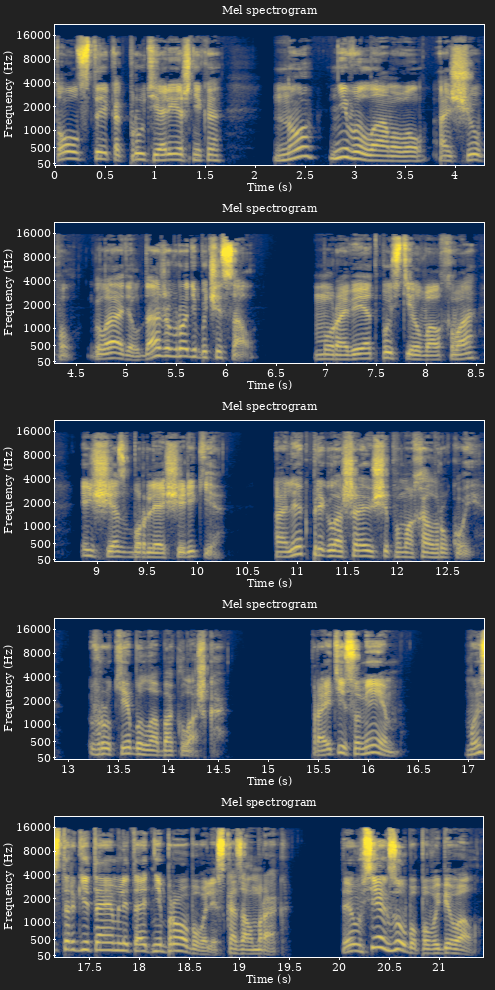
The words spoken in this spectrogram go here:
толстые, как прутья орешника, но не выламывал, а щупал, гладил, даже вроде бы чесал. Муравей отпустил волхва, исчез в бурлящей реке. Олег приглашающе помахал рукой. В руке была баклажка. «Пройти сумеем?» «Мы с Таргитаем летать не пробовали», — сказал мрак. «Ты у всех зубы повыбивал?»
